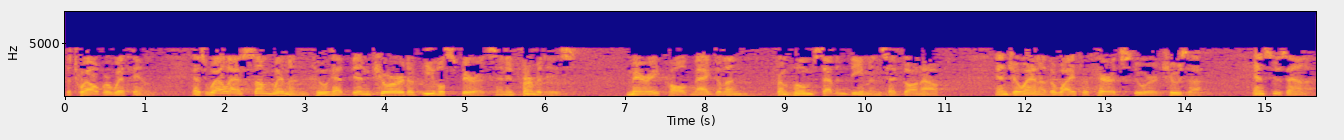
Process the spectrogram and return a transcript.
The twelve were with him, as well as some women who had been cured of evil spirits and infirmities. Mary, called Magdalene, from whom seven demons had gone out, and Joanna, the wife of Herod's steward, Chuza, and Susanna,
